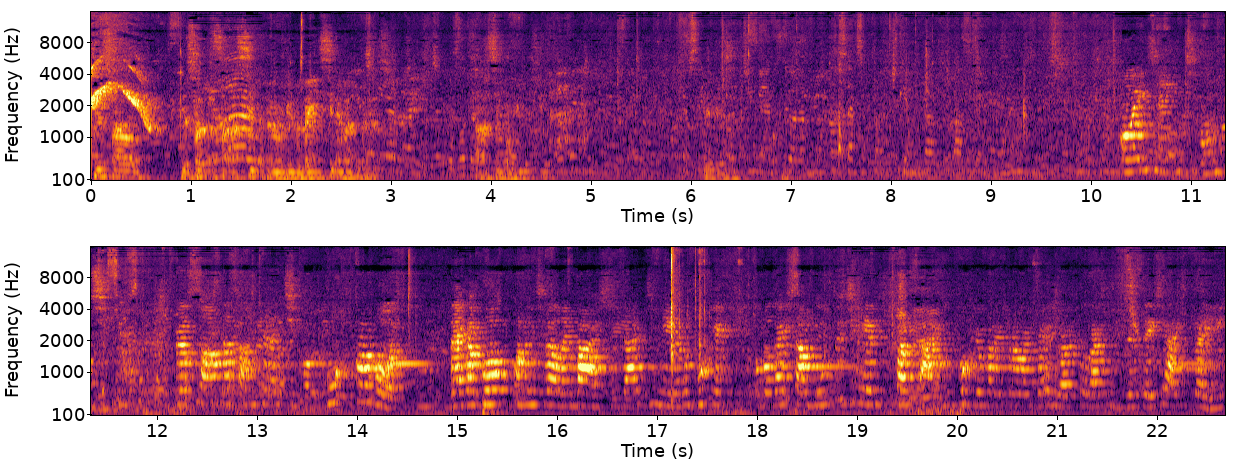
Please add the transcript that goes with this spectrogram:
Pessoal, pessoal da sala 5 tá me ouvindo bem? Se levanta o braço. Sala 5 ouvindo sim? Oi, gente, bom dia. Pessoal da sala interativa, por favor, daqui a pouco, quando eu estiver lá embaixo, dá dinheiro, porque eu vou gastar muito dinheiro de passagem, porque eu falei pra UFRJ que eu gasto 16 reais pra ir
